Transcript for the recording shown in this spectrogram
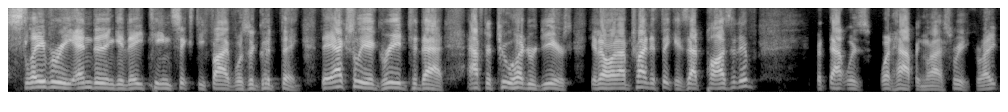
slavery ending in 1865 was a good thing. They actually agreed to that after 200 years. You know, and I'm trying to think, is that positive? But that was what happened last week, right?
